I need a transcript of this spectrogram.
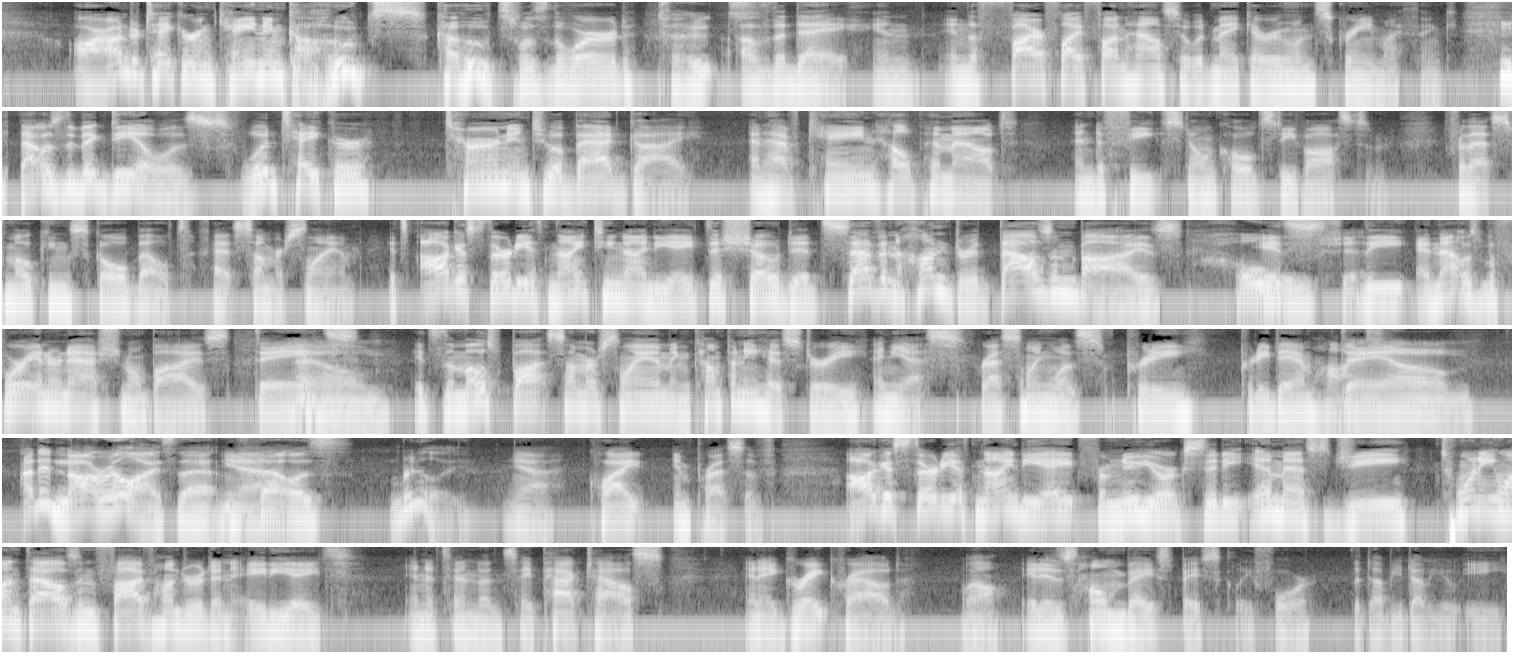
our Undertaker and Kane in cahoots. Cahoots was the word Cahoots. of the day. In in the Firefly Funhouse it would make everyone scream I think. That was the big deal was would Taker turn into a bad guy and have Kane help him out and defeat Stone Cold Steve Austin for that smoking skull belt at SummerSlam. It's August 30th, 1998. This show did 700,000 buys. Holy it's shit. The and that was before international buys. Damn. That's- it's the most bought SummerSlam in company history. And yes, wrestling was pretty pretty damn hot. Damn. I did not realize that. Yeah. That was really. Yeah, quite impressive. August 30th, 98 from New York City, MSG, 21,588 in attendance, a packed house, and a great crowd. Well, it is home base basically for the WWE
